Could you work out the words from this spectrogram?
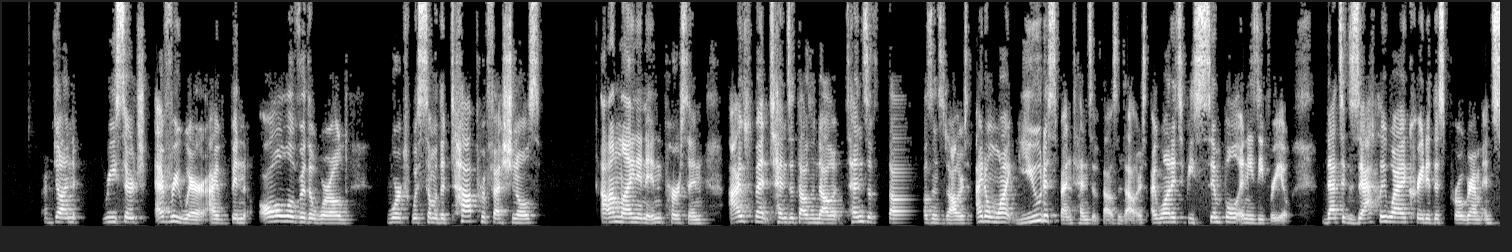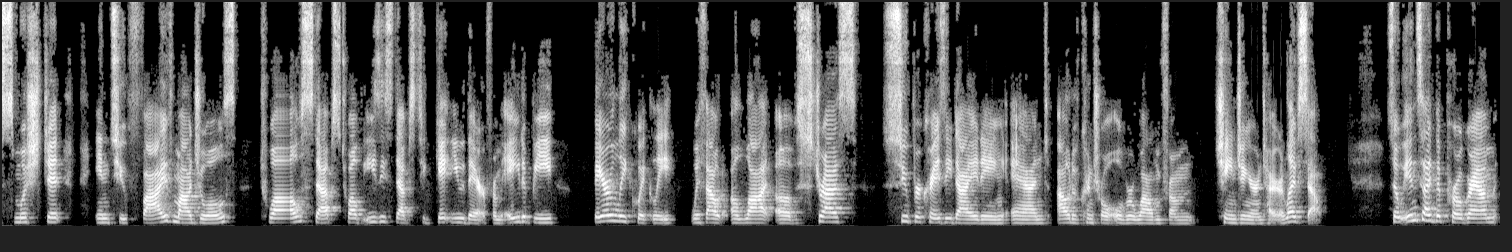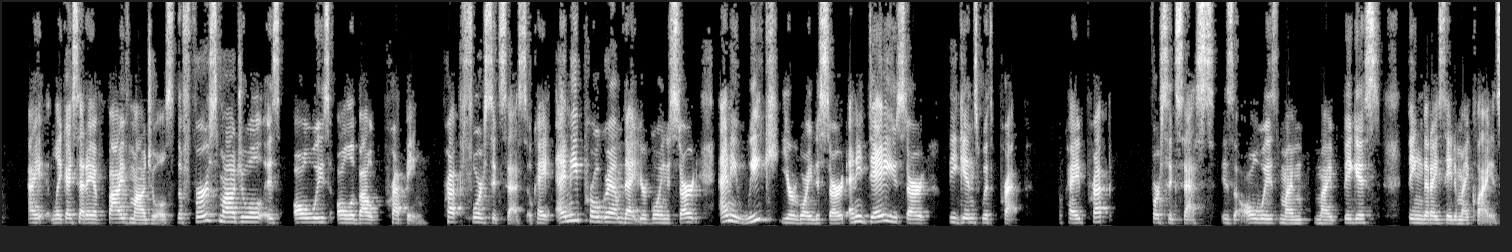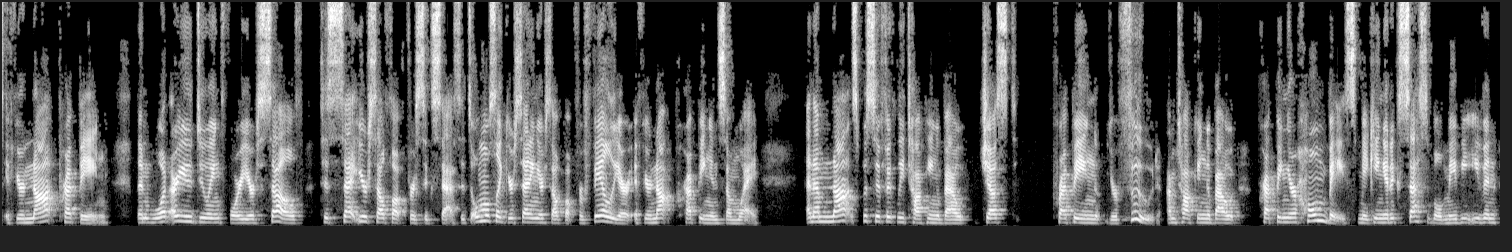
I've done research everywhere. I've been all over the world, worked with some of the top professionals online and in person. I've spent tens of thousand dollars, tens of thousands of dollars. I don't want you to spend tens of thousand dollars. I want it to be simple and easy for you. That's exactly why I created this program and smushed it into five modules, 12 steps, 12 easy steps to get you there from A to B fairly quickly without a lot of stress, super crazy dieting, and out of control overwhelm from changing your entire lifestyle. So inside the program, I like I said, I have five modules. The first module is always all about prepping, prep for success. Okay. Any program that you're going to start, any week you're going to start, any day you start begins with prep. Okay. Prep for success is always my my biggest thing that I say to my clients. If you're not prepping, then what are you doing for yourself to set yourself up for success? It's almost like you're setting yourself up for failure if you're not prepping in some way. And I'm not specifically talking about just prepping your food. I'm talking about prepping your home base, making it accessible, maybe even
